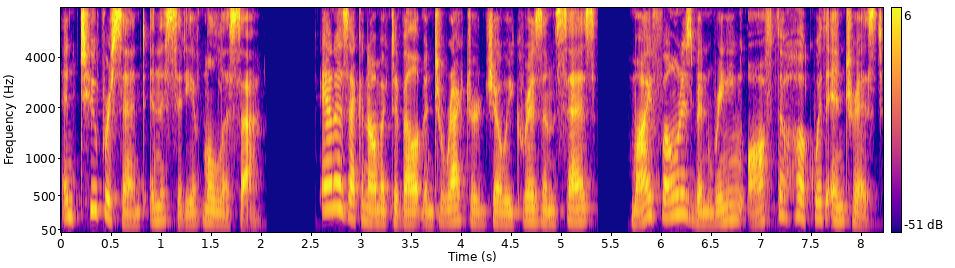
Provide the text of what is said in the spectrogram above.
and 2% in the city of Melissa. Anna's economic development director, Joey Grissom, says, My phone has been ringing off the hook with interest.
